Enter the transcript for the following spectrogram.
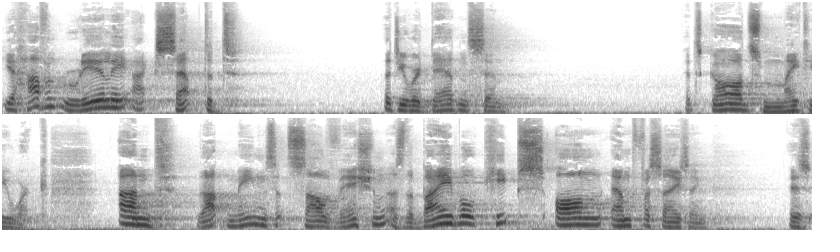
you haven't really accepted that you were dead in sin. It's God's mighty work. And that means that salvation, as the Bible keeps on emphasizing, is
